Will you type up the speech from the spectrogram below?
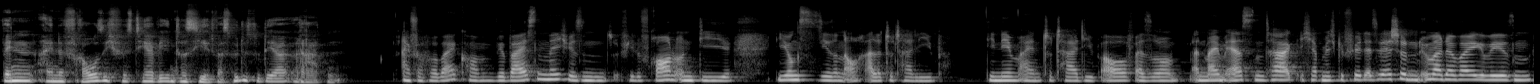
Wenn eine Frau sich fürs THW interessiert, was würdest du der raten? Einfach vorbeikommen. Wir beißen nicht, wir sind viele Frauen und die, die Jungs, die sind auch alle total lieb. Die nehmen einen total lieb auf. Also an meinem ersten Tag, ich habe mich gefühlt, als wäre schon immer dabei gewesen.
